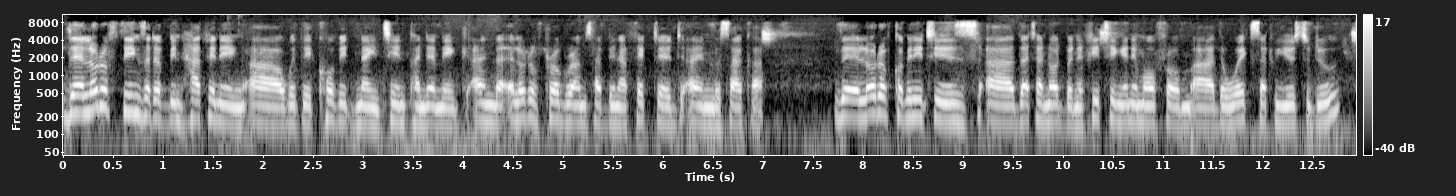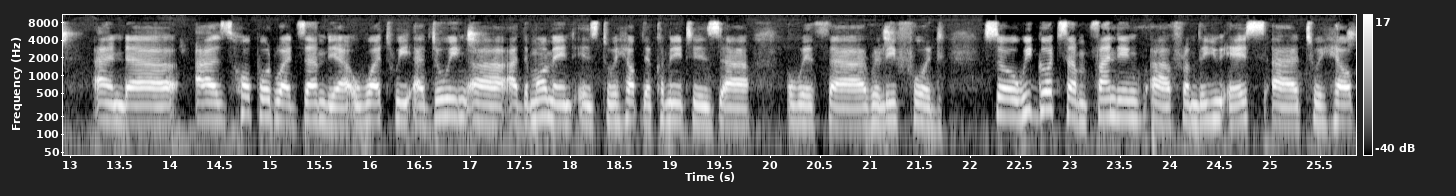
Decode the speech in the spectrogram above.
there are a lot of things that have been happening uh, with the COVID 19 pandemic, and a lot of programs have been affected in Lusaka. There are a lot of communities uh, that are not benefiting anymore from uh, the works that we used to do. And uh, as Hope Worldwide Zambia, what we are doing uh, at the moment is to help the communities uh, with relief food. So we got some funding uh, from the US uh, to help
